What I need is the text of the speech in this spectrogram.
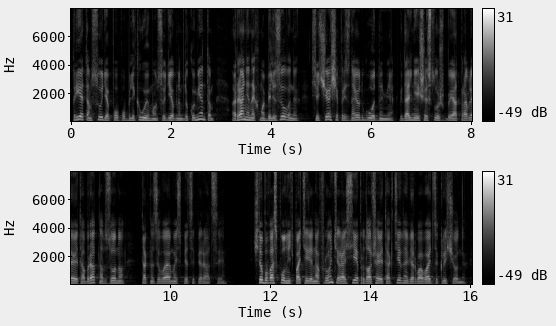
При этом, судя по публикуемым судебным документам, раненых мобилизованных все чаще признают годными к дальнейшей службе и отправляют обратно в зону так называемой спецоперации. Чтобы восполнить потери на фронте, Россия продолжает активно вербовать заключенных –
